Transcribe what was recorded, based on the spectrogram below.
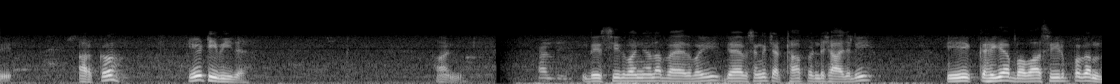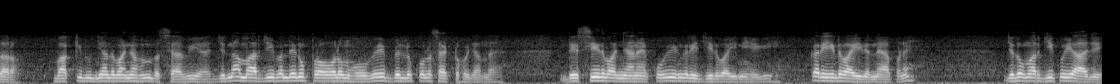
ਇਹ ਅਰਕ ਇਹ ਟੀਵੀ ਦਾ ਹਾਂਜੀ। ਹਾਂਜੀ। ਦੇਸੀ ਦਵਾਈਆਂ ਦਾ ਵੈਦ ਬਾਈ ਜੈਬ ਸਿੰਘ ਚੱਠਾ ਪਿੰਡ ਸ਼ਾਜਲੀ ਇਹ ਇੱਕ ਹੈਗਾ ਬਵਾਸੀਰ ਭਗੰਦਰ। ਬਾਕੀ ਦੂਜੀਆਂ ਦਵਾਈਆਂ ਤੁਹਾਨੂੰ ਦੱਸਿਆ ਵੀ ਹੈ। ਜਿੰਨਾ ਮਰਜ਼ੀ ਬੰਦੇ ਨੂੰ ਪ੍ਰੋਬਲਮ ਹੋਵੇ ਬਿਲਕੁਲ ਸੈੱਟ ਹੋ ਜਾਂਦਾ ਹੈ। ਦੇਸੀ ਦਵਾਈਆਂ ਨੇ ਕੋਈ ਅੰਗਰੇਜ਼ੀ ਦਵਾਈ ਨਹੀਂ ਹੈਗੀ। ਘਰੇ ਹੀ ਦਵਾਈ ਦਿੰਦੇ ਆ ਆਪਣੇ। ਜਦੋਂ ਮਰਜ਼ੀ ਕੋਈ ਆ ਜੇ।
